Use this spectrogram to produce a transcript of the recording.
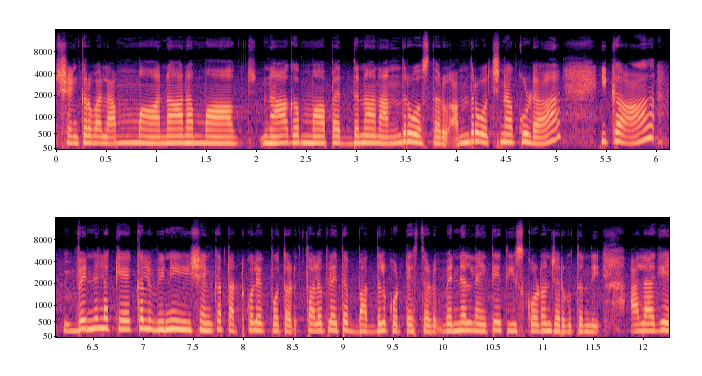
శంకర్ వాళ్ళ అమ్మ నానమ్మ నాగమ్మ పెద్ద నాన్న అందరూ వస్తారు. అందరూ వచ్చినా కూడా ఇక వెన్నెల కేకలు విని శంకర్ తట్టుకోలేకపోతాడు. తలుపులు అయితే బద్దలు కొట్టేస్తాడు. వెన్నెలనైతే అయితే తీసుకోవడం జరుగుతుంది. అలాగే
